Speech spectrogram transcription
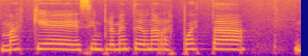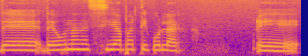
más que simplemente una respuesta de, una necesidad particular. Eh,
